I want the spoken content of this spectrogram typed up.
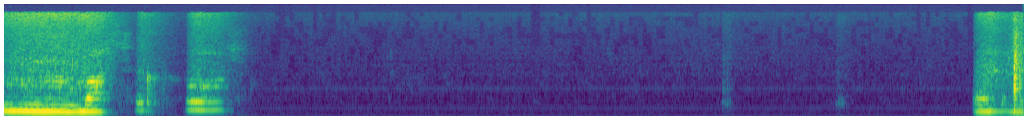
Mm, what's it called? I don't know.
